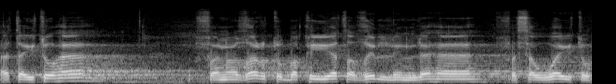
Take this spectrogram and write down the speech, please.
أتيتها فنظرت بقية ظل لها فسويته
